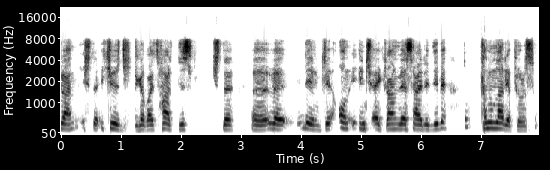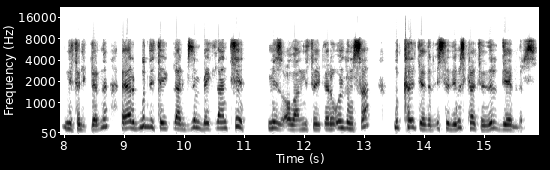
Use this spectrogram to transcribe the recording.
RAM, işte 200 GB hard disk, işte e, ve diyelim ki 10 inç ekran vesaire gibi tanımlar yapıyoruz niteliklerini. Eğer bu nitelikler bizim beklentimiz olan niteliklere uygunsa bu kalitedir, istediğimiz kalitedir diyebiliriz.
